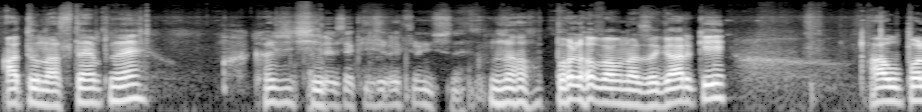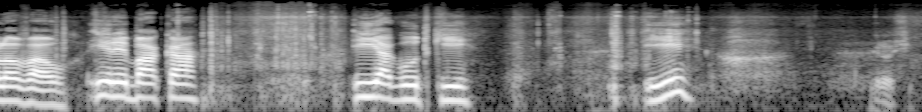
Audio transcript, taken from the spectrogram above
A tu następny. Kazik się to jest jakieś elektroniczne. no, polował na zegarki, a upolował i rybaka, i jagódki, i, Grosik.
